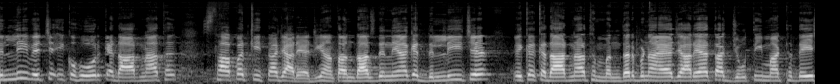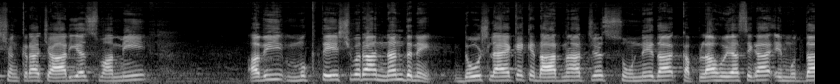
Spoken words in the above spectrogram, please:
ਦਿੱਲੀ ਵਿੱਚ ਇੱਕ ਹੋਰ ਕੇਦਾਰਨਾਥ ਸਥਾਪਿਤ ਕੀਤਾ ਜਾ ਰਿਹਾ ਜੀ ਹਾਂ ਤੁਹਾਨੂੰ ਦੱਸ ਦਿੰਦੇ ਹਾਂ ਕਿ ਦਿੱਲੀ 'ਚ ਇੱਕ ਕੇਦਾਰਨਾਥ ਮੰਦਿਰ ਬਣਾਇਆ ਜਾ ਰਿਹਾ ਤਾਂ ਜੋਤੀ ਮੱਠ ਦੇ ਸ਼ੰਕਰਾਚਾਰਿਆ ਸਵਾਮੀ ਅਵੀ ਮੁਕਤੇਸ਼ਵਰਾ ਨੰਦ ਨੇ ਦੋਸ਼ ਲਾਇਆ ਕਿ ਕੇਦਾਰਨਾਥ 'ਚ ਸੋਨੇ ਦਾ ਕਪਲਾ ਹੋਇਆ ਸੀਗਾ। ਇਹ ਮੁੱਦਾ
